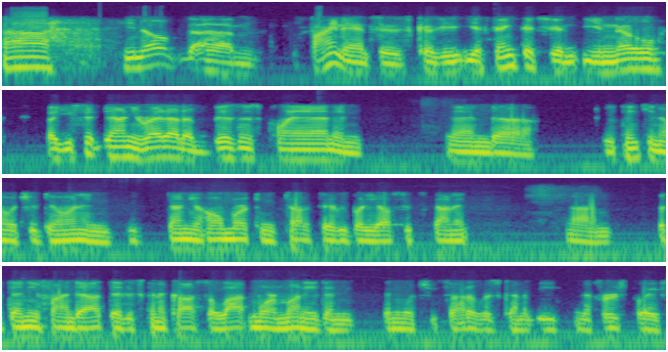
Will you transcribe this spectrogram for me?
Uh, you know. Um, finances because you, you think that you you know like you sit down you write out a business plan and and uh, you think you know what you're doing and you've done your homework and you talk to everybody else that's done it um, but then you find out that it's going to cost a lot more money than than what you thought it was going to be in the first place.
